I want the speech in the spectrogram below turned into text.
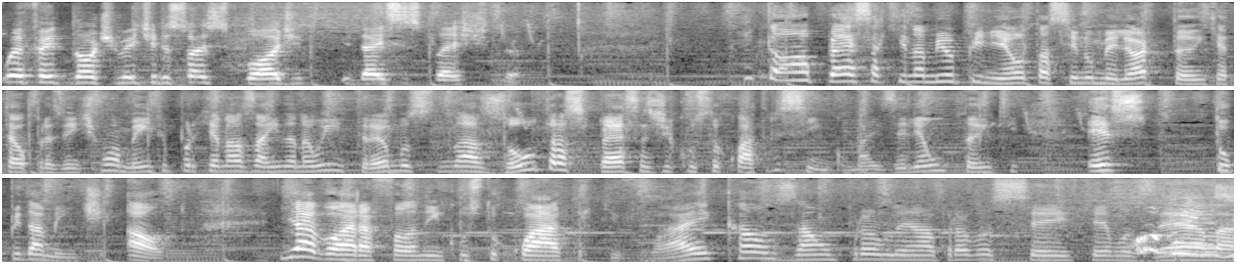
o efeito da ultimate ele só explode e dá esse splash dano. Então a peça aqui, na minha opinião, está sendo o melhor tanque até o presente momento, porque nós ainda não entramos nas outras peças de custo 4 e 5, mas ele é um tanque estupidamente alto. E agora, falando em custo 4, que vai causar um problema para vocês, temos oh, ela...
